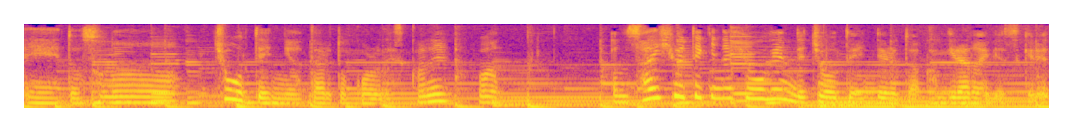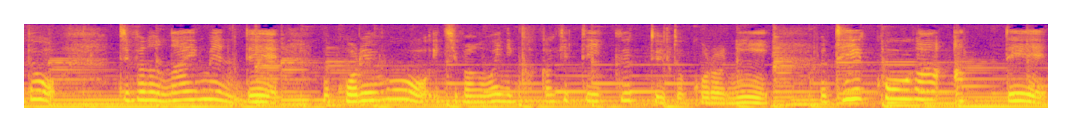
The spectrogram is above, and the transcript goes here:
えーと、その頂点にあたるところですかね、まあ、あの最終的な表現で頂点に出るとは限らないですけれど自分の内面でこれを一番上に掲げていくっていうところに抵抗があって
